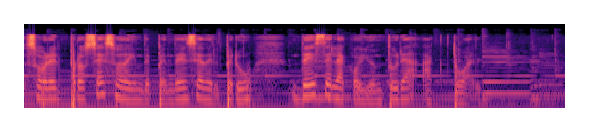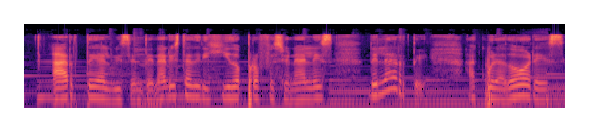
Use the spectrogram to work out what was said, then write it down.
sobre el proceso de independencia del Perú desde la coyuntura actual. Arte al Bicentenario está dirigido a profesionales del arte, a curadores,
